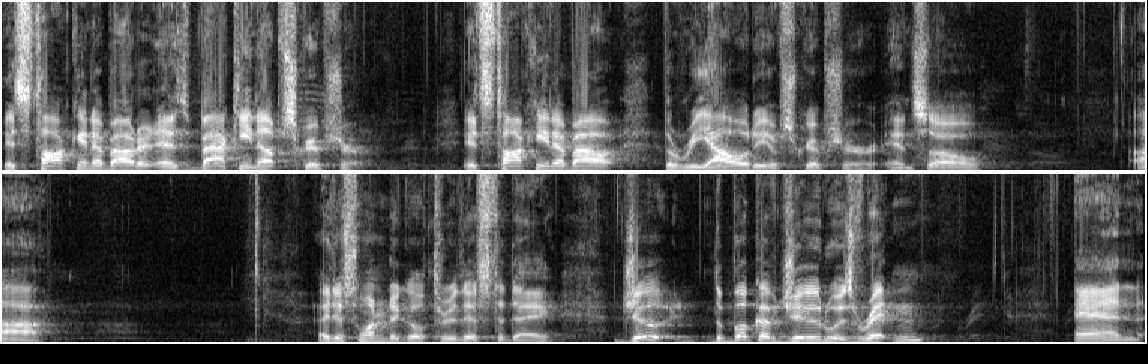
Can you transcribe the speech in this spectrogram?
it's talking about it as backing up Scripture. It's talking about the reality of Scripture. And so uh, I just wanted to go through this today. Jude, the book of Jude was written, and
